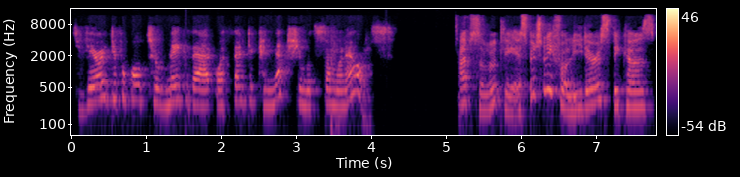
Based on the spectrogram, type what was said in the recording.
it's very difficult to make that authentic connection with someone else. Absolutely, especially for leaders because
